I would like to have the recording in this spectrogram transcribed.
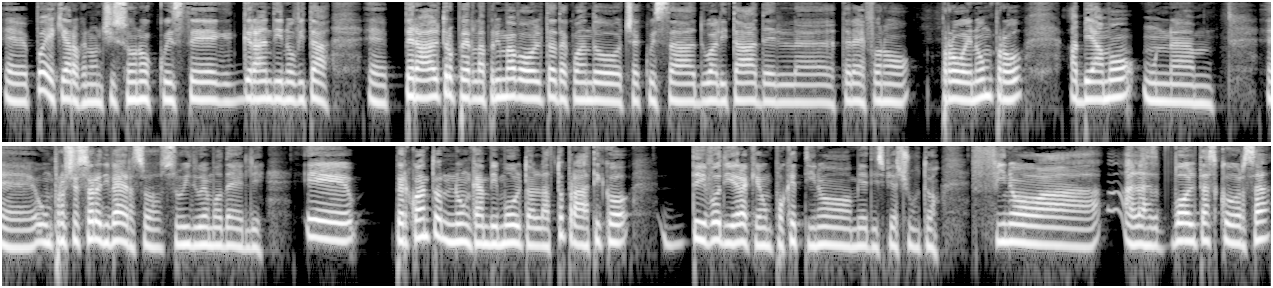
Eh, poi è chiaro che non ci sono queste grandi novità, eh, peraltro per la prima volta da quando c'è questa dualità del telefono Pro e non Pro abbiamo un, um, un processore diverso sui due modelli e per quanto non cambi molto all'atto pratico, devo dire che un pochettino mi è dispiaciuto. Fino a, alla volta scorsa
